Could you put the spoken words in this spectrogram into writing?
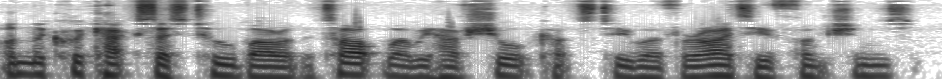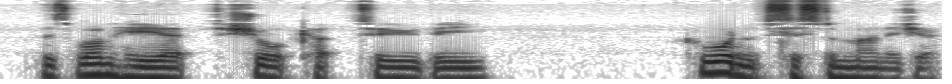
on the quick access toolbar at the top where we have shortcuts to a variety of functions, there's one here to shortcut to the coordinate system manager.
